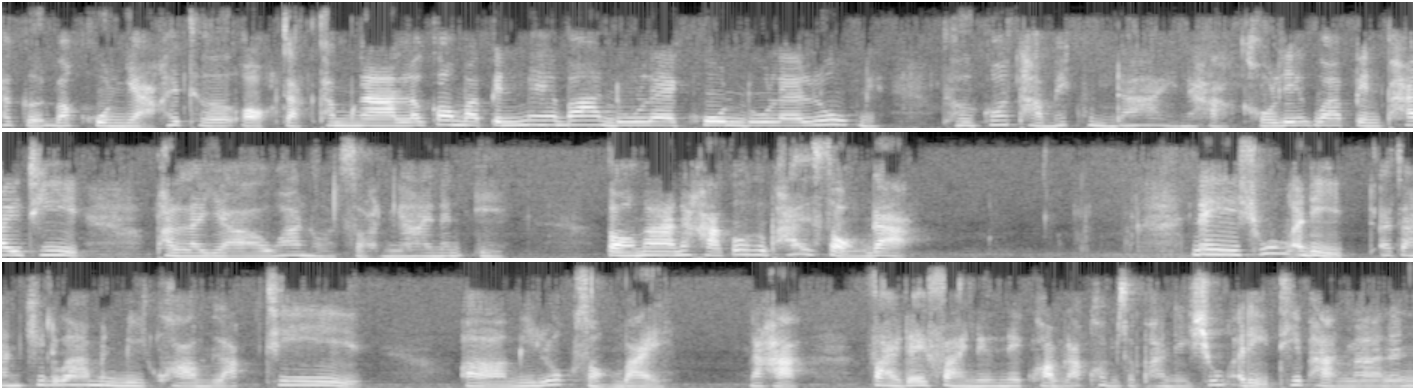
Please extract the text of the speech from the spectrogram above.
ถ้าเกิดว่าคุณอยากให้เธอออกจากทำงาน แล้วก็มาเป็นแม่บ้านดูแลคุณดูแลลูกเนี่ย เธอก็ทำให้คุณได้นะคะ เขาเรียกว่าเป็นไพ่ที่ภรรยาว่านอนสอนง่ายนั่นเอง ต่อมานะคะก็คือไพ่สองดาบในช่วงอดีตอาจารย์คิดว่ามันมีความรักที่มีโลกสองใบนะคะ ฝ่ายใดฝ่ายหนึ่งในความรักความสัมพันธ์ในช่วงอดีตที่ผ่านมานั้น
